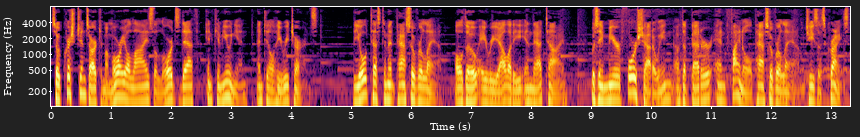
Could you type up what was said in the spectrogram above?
so Christians are to memorialize the Lord's death in communion until he returns. The Old Testament Passover lamb, although a reality in that time, was a mere foreshadowing of the better and final Passover lamb, Jesus Christ.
